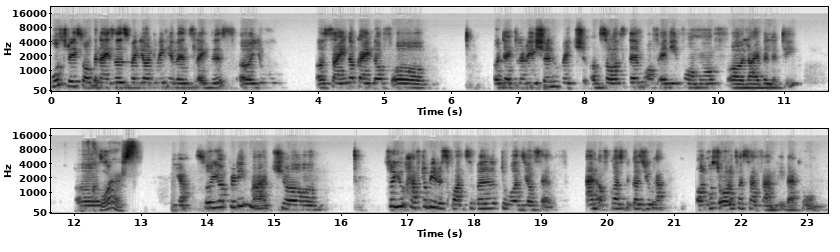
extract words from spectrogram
most race organizers, when you're doing events like this, uh, you uh, sign a kind of uh, a declaration which absolves them of any form of uh, liability. Uh, Of so- course. yeah, so you're pretty much, um, so you have to be responsible towards yourself. And of course, because you have, almost all of us have family back home.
